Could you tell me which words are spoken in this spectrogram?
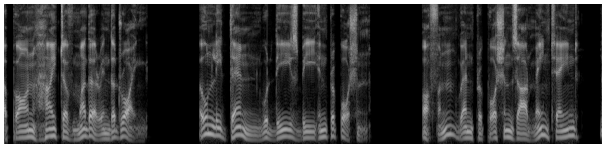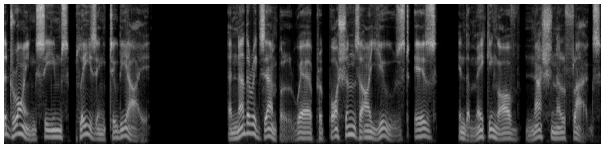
upon height of mother in the drawing. Only then would these be in proportion. Often, when proportions are maintained, the drawing seems pleasing to the eye. Another example where proportions are used is in the making of national flags.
